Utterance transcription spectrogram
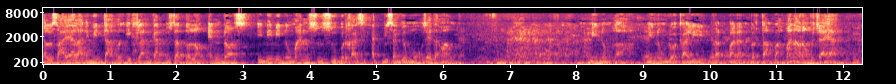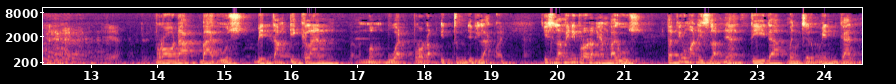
Kalau saya lah diminta mengiklankan, Ustaz tolong endorse ini minuman susu berkhasiat bisa gemuk, saya tak mau. Minumlah, minum dua kali berat badan bertambah. Mana orang percaya? Produk bagus, bintang iklan membuat produk itu menjadi laku. Islam ini produk yang bagus, tapi umat Islamnya tidak mencerminkan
